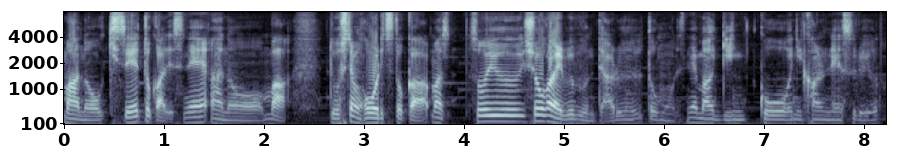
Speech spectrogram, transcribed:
まああの、規制とかですね、あの、まあ、どうしても法律とか、まあ、そういうしょうがない部分ってあると思うんですね。まあ、銀行に関連するような、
